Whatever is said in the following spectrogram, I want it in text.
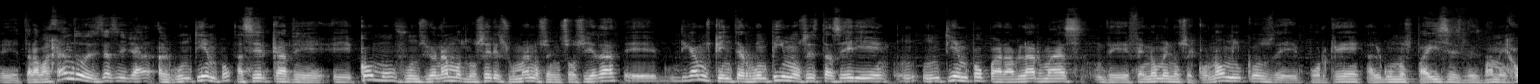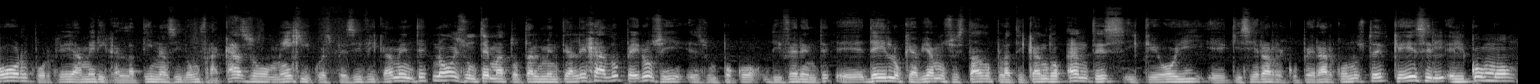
eh, trabajando desde hace ya algún tiempo acerca de eh, cómo funcionamos los seres humanos en sociedad. digamos que interrumpimos esta serie un, un tiempo para hablar más de fenómenos económicos, de por qué algunos países les va mejor, por qué América Latina ha sido un fracaso, México específicamente. No es un tema total totalmente alejado, pero sí es un poco diferente eh, de lo que habíamos estado platicando antes y que hoy eh, quisiera recuperar con usted, que es el, cómo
